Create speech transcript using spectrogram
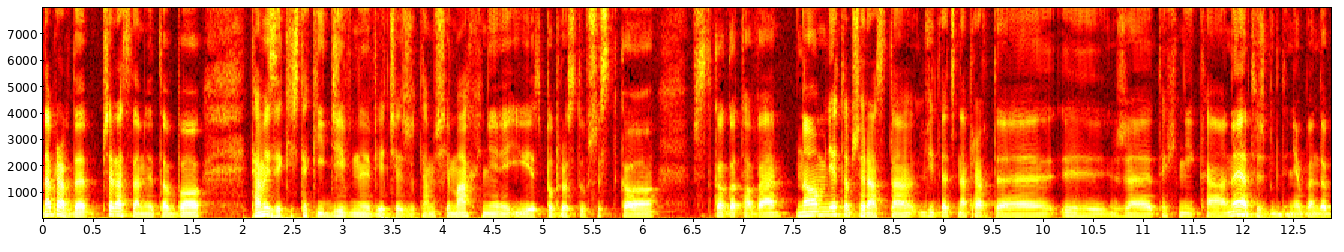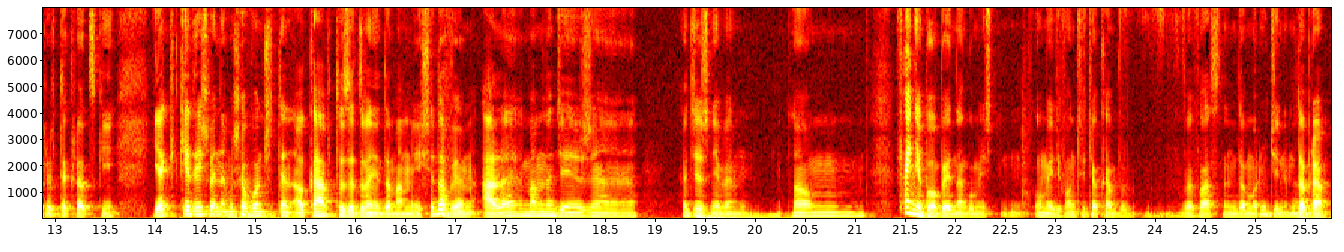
Naprawdę, przerasta mnie to, bo tam jest jakiś taki dziwny, wiecie, że tam się machnie i jest po prostu wszystko wszystko gotowe. No, mnie to przerasta. Widać naprawdę, yy, że technika. No, ja też nigdy nie byłem dobry w te klocki. Jak kiedyś będę musiał włączyć ten okap, to zadzwonię do mamy i się dowiem, ale mam nadzieję, że. Chociaż nie wiem. No, fajnie byłoby jednak umieć, umieć włączyć okap we własnym domu rodzinnym. Dobra,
